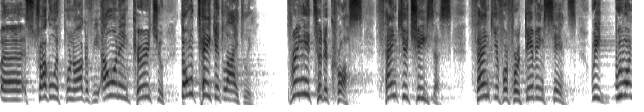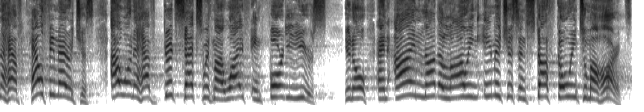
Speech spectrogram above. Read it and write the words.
uh, struggle with pornography. I want to encourage you. Don't take it lightly. Bring it to the cross. Thank you, Jesus. Thank you for forgiving sins. We, we want to have healthy marriages. I want to have good sex with my wife in 40 years, you know, and I'm not allowing images and stuff going to my heart.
